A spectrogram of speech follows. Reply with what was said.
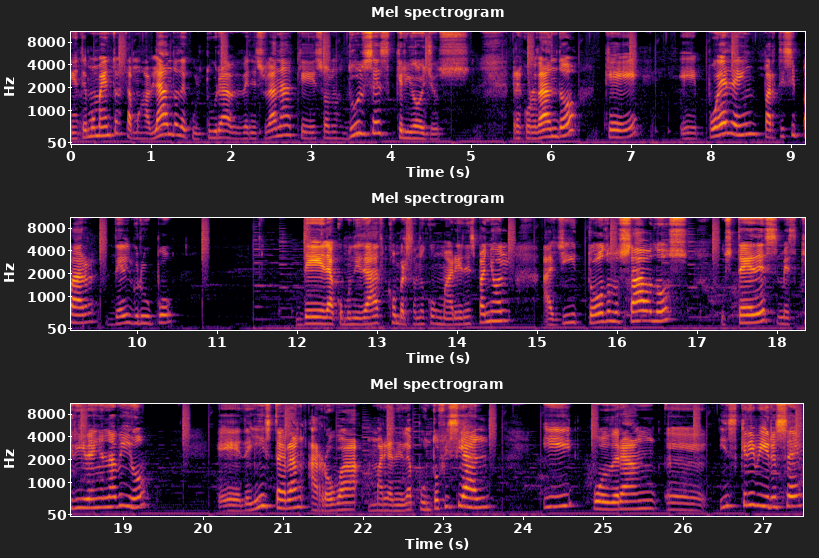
en este momento estamos hablando de cultura venezolana, que son los dulces criollos. Recordando que eh, pueden participar del grupo de la comunidad Conversando con María en Español. Allí todos los sábados ustedes me escriben en la bio eh, de Instagram arroba marianela.oficial y podrán eh, inscribirse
